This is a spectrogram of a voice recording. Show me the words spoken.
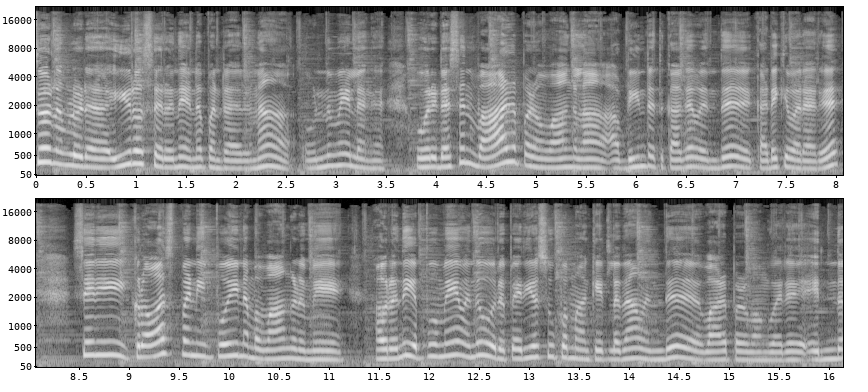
ஸோ நம்மளோட ஹீரோ சார் வந்து என்ன பண்ணுறாருன்னா ஒன்றுமே இல்லைங்க. ஒரு டசன் வாழைப்பழம் வாங்கலாம் அப்படின்றதுக்காக வந்து கடைக்கு வராரு. சரி க்ராஸ் பண்ணி போய் நம்ம வாங்கணுமே. அவர் வந்து எப்போவுமே வந்து ஒரு பெரிய சூப்பர் மார்க்கெட்டில் தான் வந்து வாழைப்பழம் வாங்குவார். எந்த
